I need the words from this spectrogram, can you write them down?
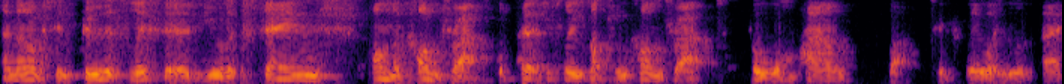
and then obviously through the solicitors, you will exchange on the contract, the purchase lease option contract for one pound. That's typically what you would pay.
